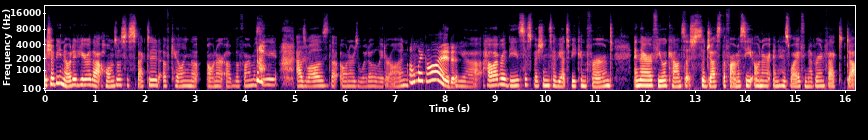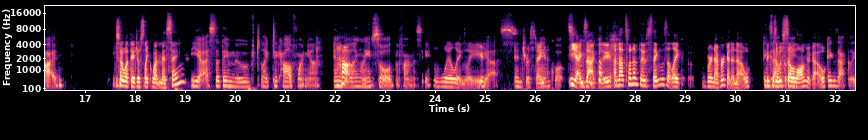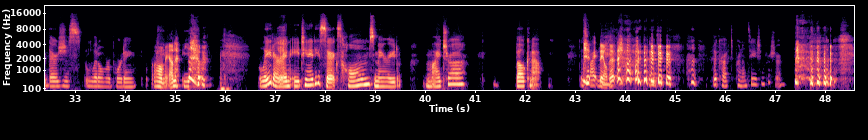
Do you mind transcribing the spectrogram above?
It should be noted here that Holmes was suspected of killing the owner of the pharmacy as well as the owner's widow later on. Oh my god. Yeah. However, these suspicions have yet to be confirmed, and there are a few accounts that suggest the pharmacy owner and his wife never, in fact, died. So what, they just like went missing? Yes, that they moved like to California and Huh. willingly sold the pharmacy. Willingly. Yes. Interesting. In quotes. Yeah, exactly. and that's one of those things that like we're never gonna know because it was so long ago. Exactly. There's just little reporting. Oh man. Yeah. Later in 1886, Holmes married Mitra Belknap. Despite- Nailed it. the correct pronunciation for sure.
